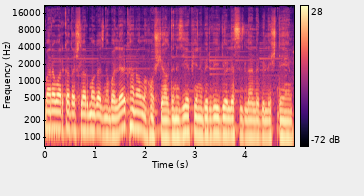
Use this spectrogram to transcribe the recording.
Merhaba arkadaşlar Magazin Haberleri kanalına hoş geldiniz. Yepyeni bir video ile sizlerle birleştim.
